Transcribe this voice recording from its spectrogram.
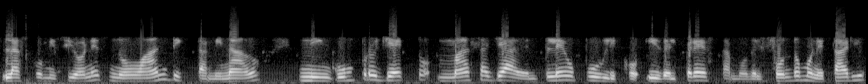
las comisiones no han dictaminado ningún proyecto más allá del empleo público y del préstamo del Fondo Monetario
